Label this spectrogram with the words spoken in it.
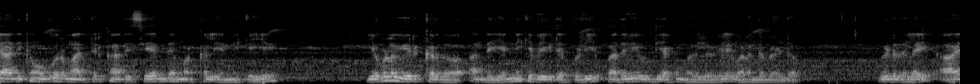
ஜாதிக்கும் ஒவ்வொரு மதத்திற்கும் அதை சேர்ந்த மக்கள் எண்ணிக்கையில் எவ்வளவு இருக்கிறதோ அந்த எண்ணிக்கை விகிதப்படி பதவி உத்தியோகம் முதல்வர்களை வழங்க வேண்டும். விடுதலை ஆய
